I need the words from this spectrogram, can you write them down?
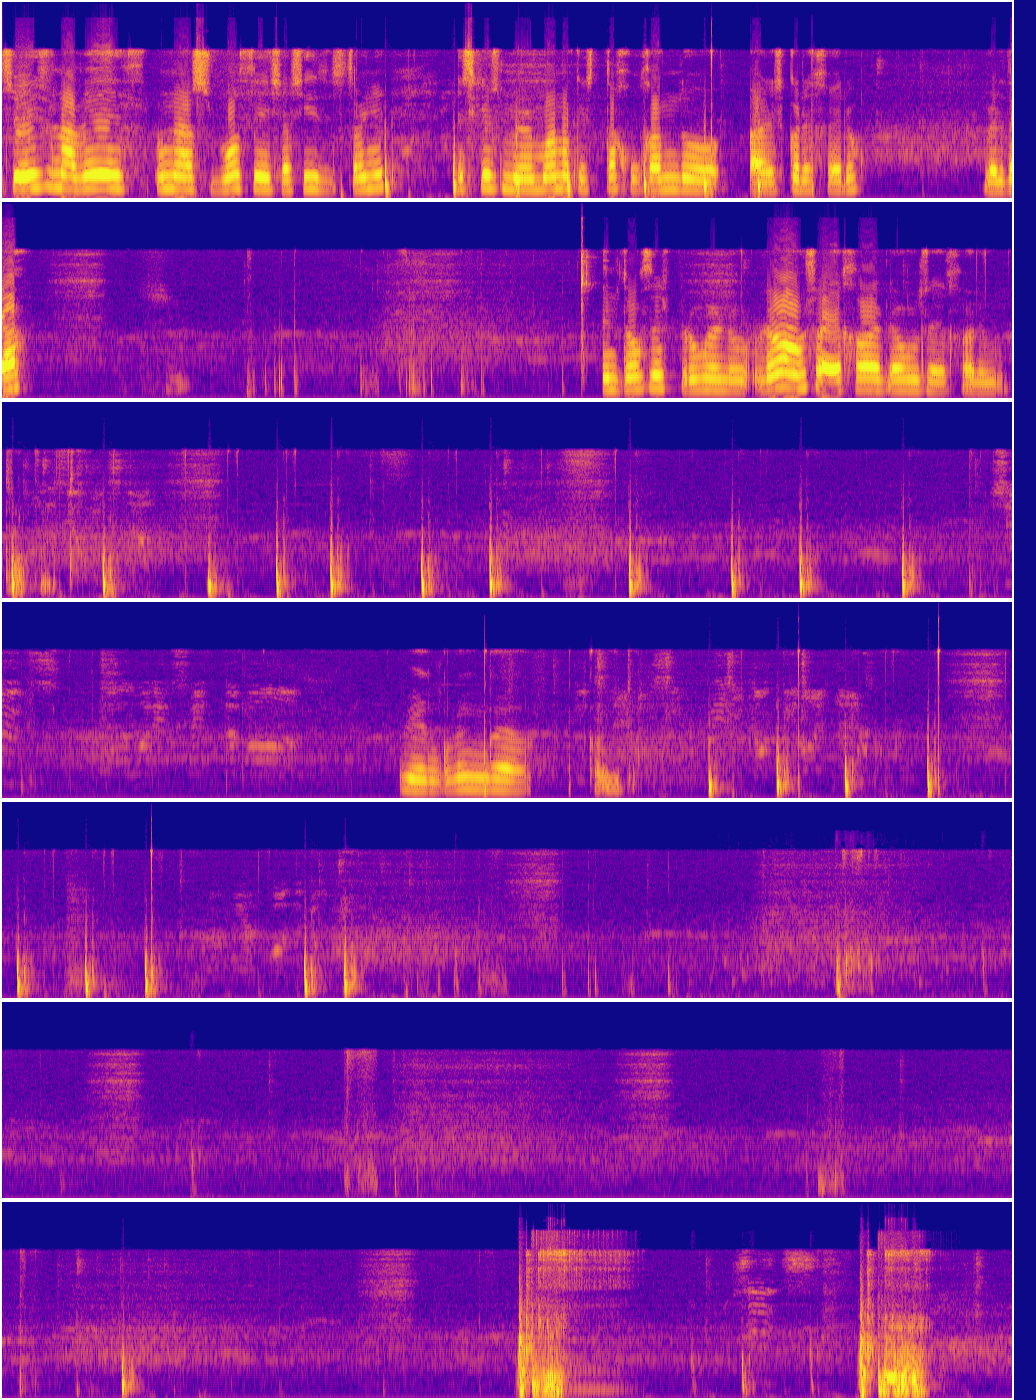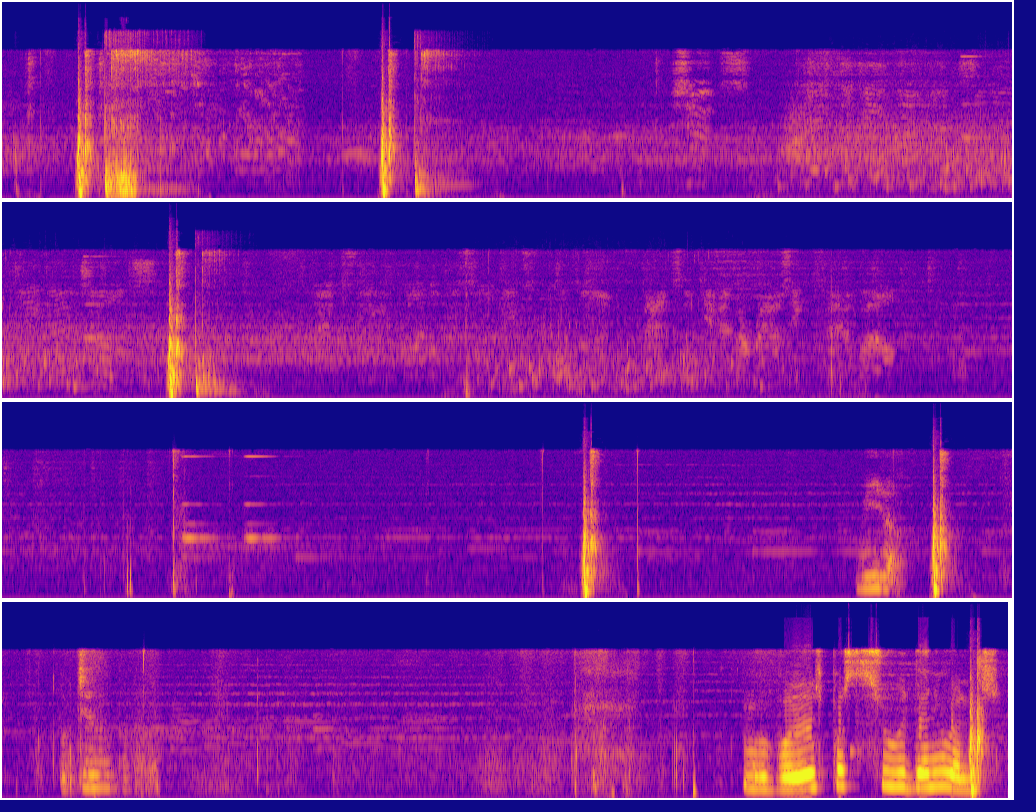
Si oís una vez unas voces así extrañas, es que es mi hermano que está jugando al escorejero, ¿verdad? Entonces, pero bueno, lo vamos a dejar, lo vamos a dejar en tranquilito. Venga, venga, cabito. Mira, 80. ¿Me puedes subir de niveles?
